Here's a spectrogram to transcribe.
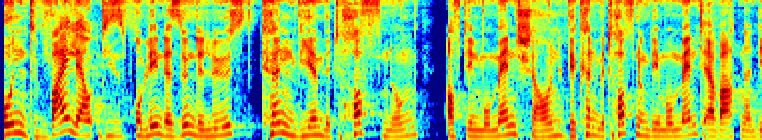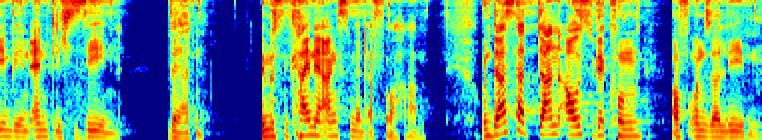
und weil er dieses Problem der Sünde löst, können wir mit Hoffnung auf den Moment schauen. Wir können mit Hoffnung den Moment erwarten, an dem wir ihn endlich sehen werden. Wir müssen keine Angst mehr davor haben. Und das hat dann Auswirkungen auf unser Leben.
